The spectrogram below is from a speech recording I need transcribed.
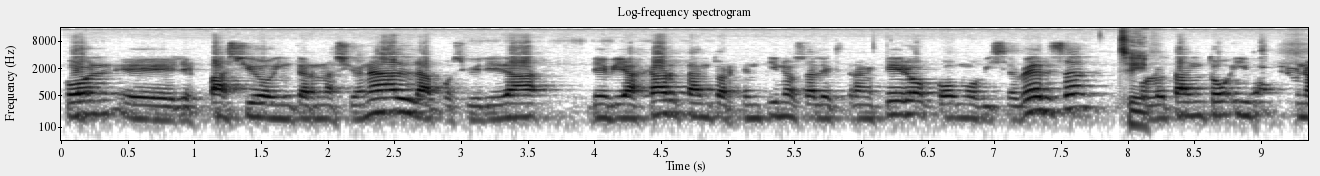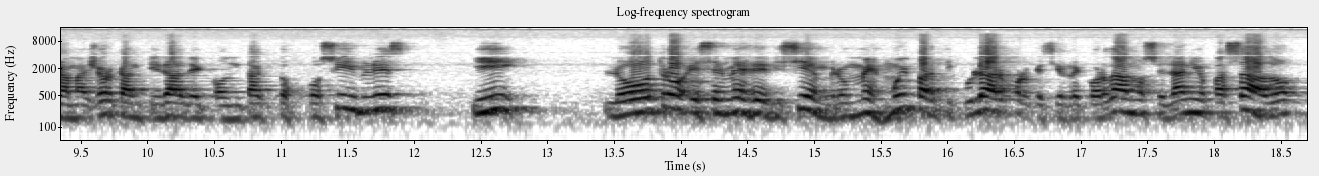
con eh, el espacio internacional, la posibilidad de viajar tanto argentinos al extranjero como viceversa. Por lo tanto, iba a haber una mayor cantidad de contactos posibles y lo otro es el mes de diciembre, un mes muy particular porque si recordamos el año pasado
